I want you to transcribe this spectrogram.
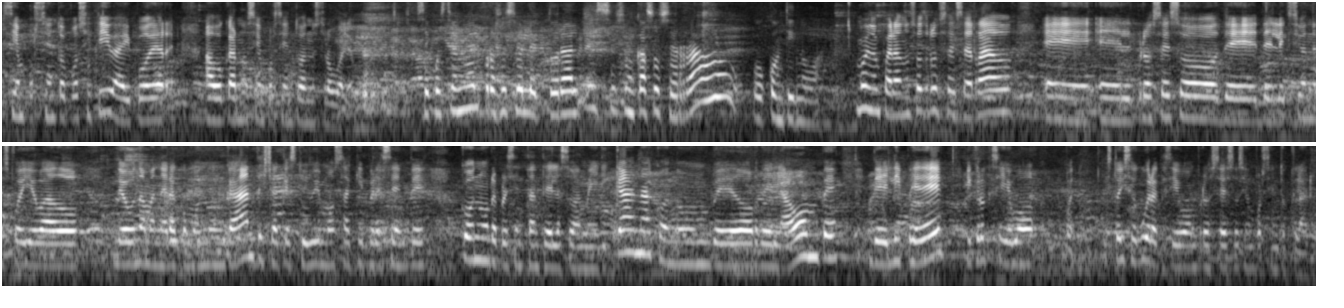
100% positiva y poder abocarnos 100% a nuestro voleibol. ¿Se cuestionó el proceso electoral? ¿Es, es un caso cerrado o continúa? Bueno, para nosotros es cerrado. Eh, el proceso de, de elecciones fue llevado de una manera como nunca antes, ya que estuvimos aquí presente con un representante de la Sudamericana, con un veedor de la OMPE, del IPD, y creo que se llevó, bueno, estoy segura que se llevó un proceso 100% claro.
